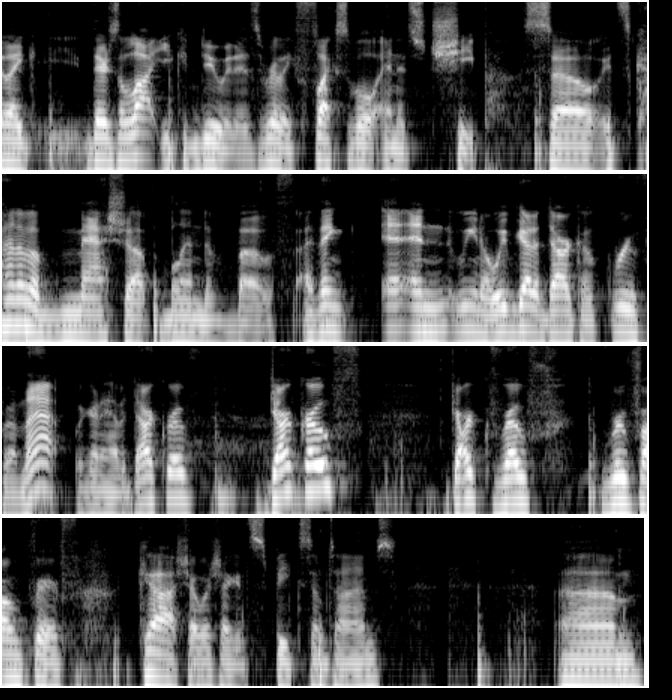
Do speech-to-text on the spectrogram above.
like there's a lot you can do with it. It's really flexible and it's cheap. So it's kind of a mashup blend of both. I think, and, and you know, we've got a dark oak roof on that. We're gonna have a dark roof, dark roof, dark roof, roof on roof. Gosh, I wish I could speak sometimes. Um,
